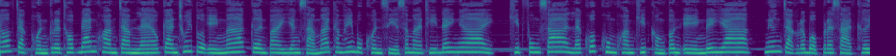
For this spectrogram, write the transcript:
นอกจากผลกระทบด้านความจำแล้วการช่วยตัวเองมากเกินไปยังสามารถทำให้บุคคลเสียสมาธิได้ง่าย คิดฟุ้งซ่านและควบคุมความคิดของตนเองได้ยาก เนื่องจากระบบประสาทเคย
